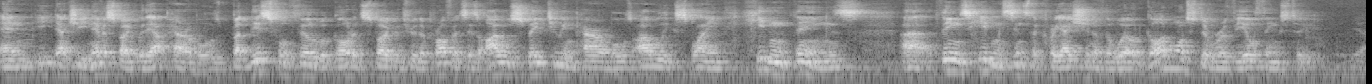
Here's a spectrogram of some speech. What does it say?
And he actually never spoke without parables, but this fulfilled what God had spoken through the prophet. Says, I will speak to you in parables, I will explain hidden things, uh, things hidden since the creation of the world. God wants to reveal things to you. Yeah.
